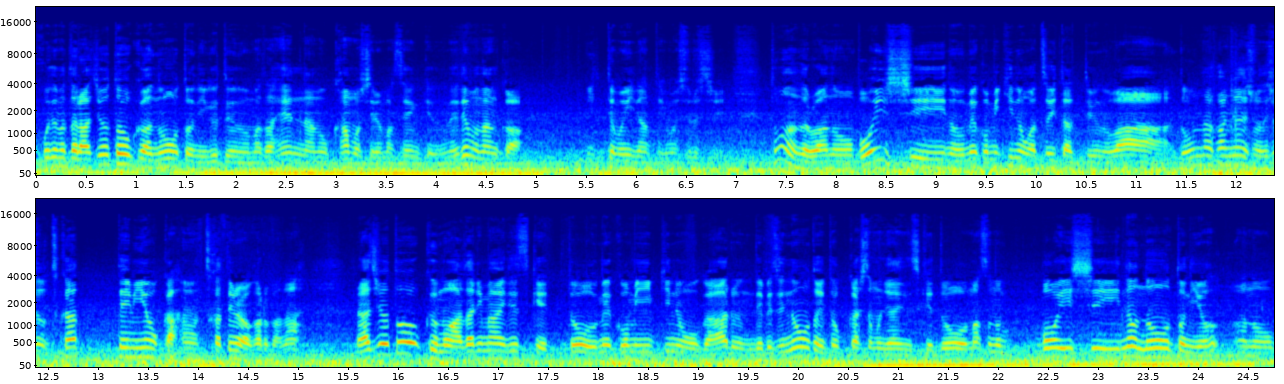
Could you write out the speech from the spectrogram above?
ここでまた Radiotalk がノートに行くというのもまた変なのかもしれませんけどね。でもなんか行ってもいいなって気もするし。どうなんだろうあの Voicy の埋め込み機能がついたっていうのはどんな感じなんでしょうね。ちょっと使ってみようか、うん、使ってみればわかるかな。ラジオトークも当たり前ですけど埋め込み機能があるんで別にノートに特化したもんじゃないんですけど、まあ、その Voicy のノートによあの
